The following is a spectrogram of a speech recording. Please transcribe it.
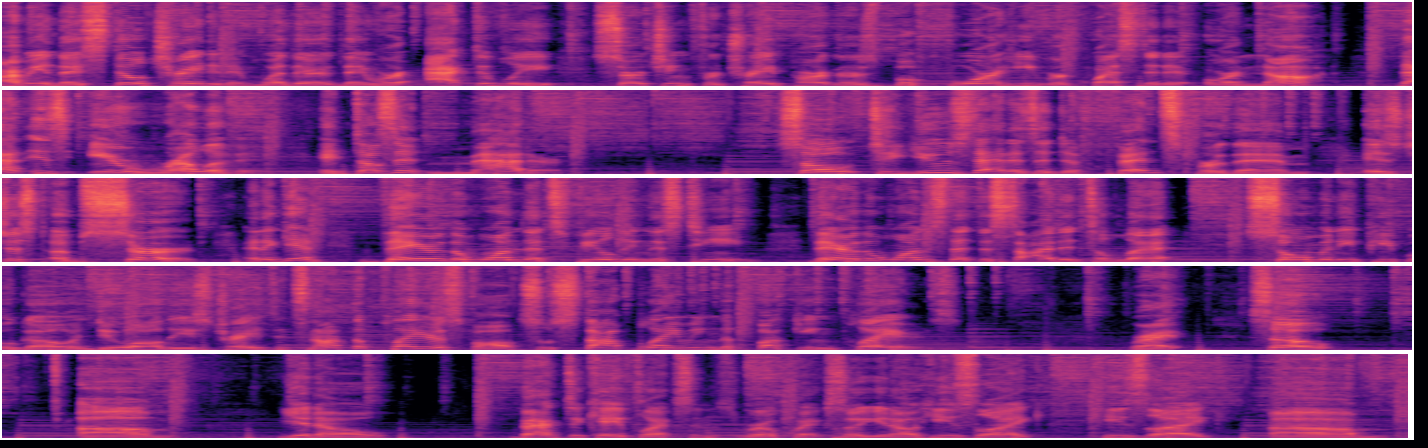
I mean, they still traded him, whether they were actively searching for trade partners before he requested it or not. That is irrelevant. It doesn't matter. So to use that as a defense for them is just absurd. And again, they're the one that's fielding this team. They're the ones that decided to let so many people go and do all these trades. It's not the players' fault, so stop blaming the fucking players. Right? So, um, you know, back to K-Flexin real quick. So, you know, he's like, he's like, um,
